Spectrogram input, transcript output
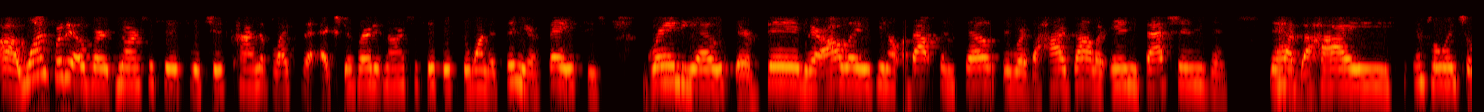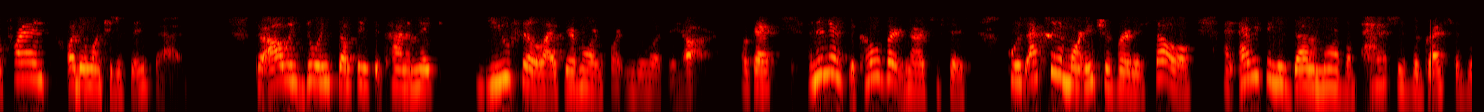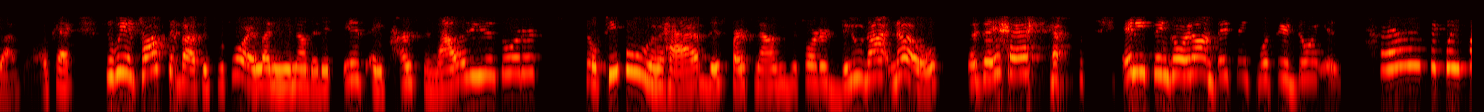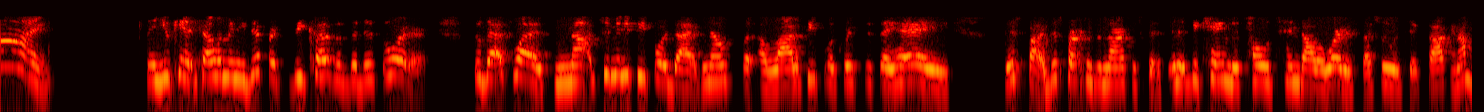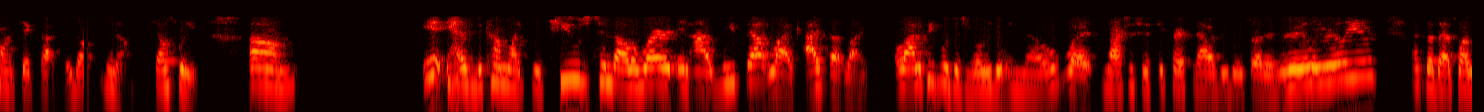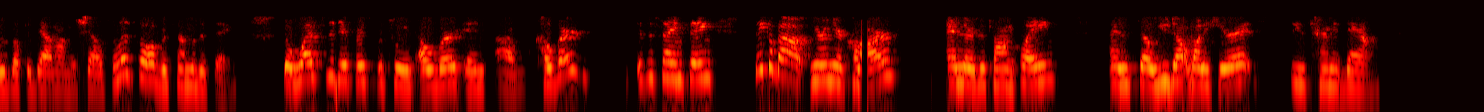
Uh, one for the overt narcissist, which is kind of like the extroverted narcissist. It's the one that's in your face. He's grandiose. They're big. They're always, you know, about themselves. They wear the high dollar in fashions and they have the high influential friends or they want you to think that. They're always doing something to kind of make you feel like they're more important than what they are. Okay. And then there's the covert narcissist who is actually a more introverted soul and everything is done on more of a passive aggressive level. Okay. So we had talked about this before, letting you know that it is a personality disorder. So people who have this personality disorder do not know that they have anything going on. They think what they're doing is perfectly fine. And you can't tell them any different because of the disorder. So that's why not too many people are diagnosed, but a lot of people are quick to say, hey, this this person's a narcissist. And it became this whole $10 word, especially with TikTok. And I'm on TikTok, so don't, you know, don't sleep. Um, it has become like this huge $10 word. And I, we felt like, I felt like a lot of people just really didn't know what narcissistic personality disorder really, really is. And so that's why we broke it down on the show. So let's go over some of the things. So what's the difference between overt and um, covert? It's the same thing. Think about you're in your car and there's a song playing, and so you don't want to hear it, so you turn it down.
